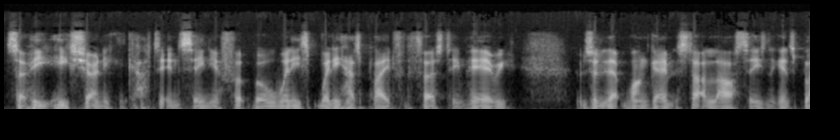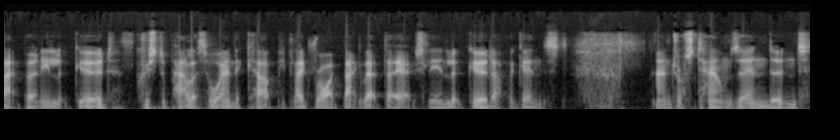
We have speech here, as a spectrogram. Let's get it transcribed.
so he, he's shown he can cut it in senior football. When he's when he has played for the first team here, he, it was only that one game at the start of last season against Blackburn. He looked good. Crystal Palace away in the cup, he played right back that day actually and looked good up against Andros Townsend and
